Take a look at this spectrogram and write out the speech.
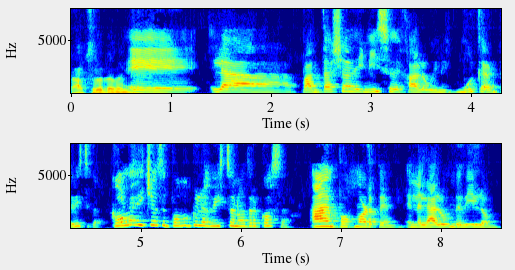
absolutamente. Eh, la pantalla de inicio de Halloween es muy característica. ¿Cómo me has dicho hace poco que lo has visto en otra cosa? Ah, en Postmortem, en el álbum de Dylan.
